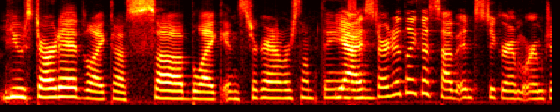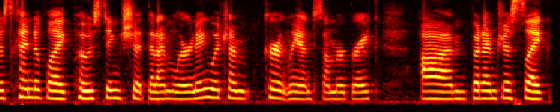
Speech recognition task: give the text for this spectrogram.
you started like a sub like Instagram or something. Yeah, I started like a sub Instagram where I'm just kind of like posting shit that I'm learning, which I'm currently on summer break. Um, but I'm just like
